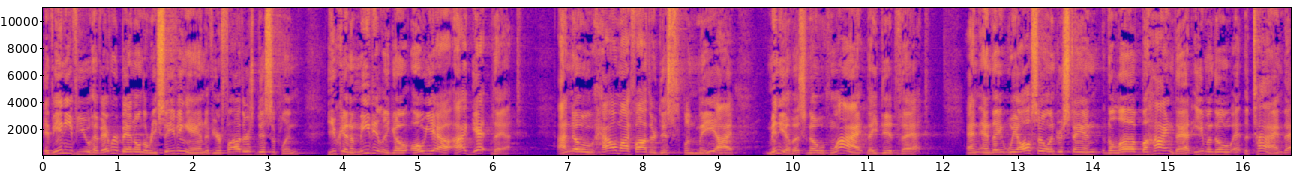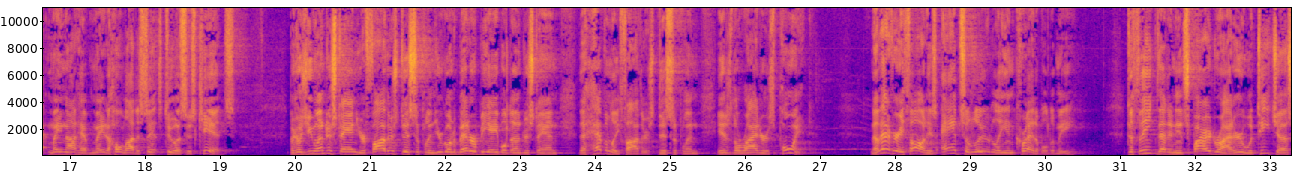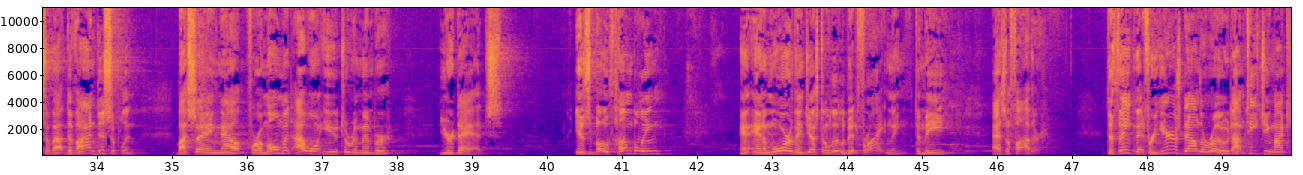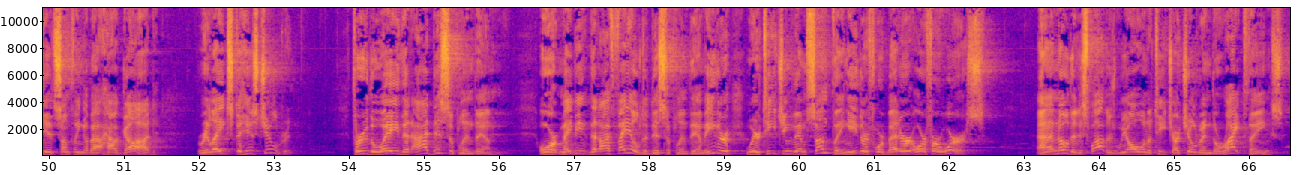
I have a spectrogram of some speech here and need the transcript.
If any of you have ever been on the receiving end of your father's discipline, you can immediately go, Oh, yeah, I get that. I know how my father disciplined me. I, many of us know why they did that. And, and they, we also understand the love behind that, even though at the time that may not have made a whole lot of sense to us as kids. Because you understand your father's discipline, you're going to better be able to understand the heavenly father's discipline, is the writer's point. Now, that very thought is absolutely incredible to me. To think that an inspired writer would teach us about divine discipline by saying, Now, for a moment, I want you to remember your dads, is both humbling and, and more than just a little bit frightening to me as a father. To think that for years down the road, I'm teaching my kids something about how God relates to his children through the way that I discipline them, or maybe that I fail to discipline them. Either we're teaching them something, either for better or for worse. And I know that as fathers, we all want to teach our children the right things,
